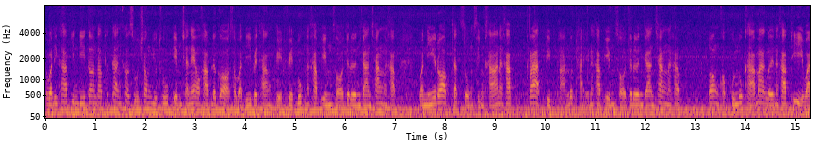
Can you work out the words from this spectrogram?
สวัสดีครับ ยินดีต้อนรับทุกท่านเข้าสู่ช่อง YouTube M Channel ครับ แล้วก็สวัสดีไปทางเพจ Facebook นะครับ M สอเจริญการช่างนะครับ วันนี้รอบจัดส่งสินค้านะครับคลาดติดผ่านรถไถนะครับ M สอเจริญการช่างนะครับ ต้องขอบคุณลูกค้ามากเลยนะครับ ที่ไว้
